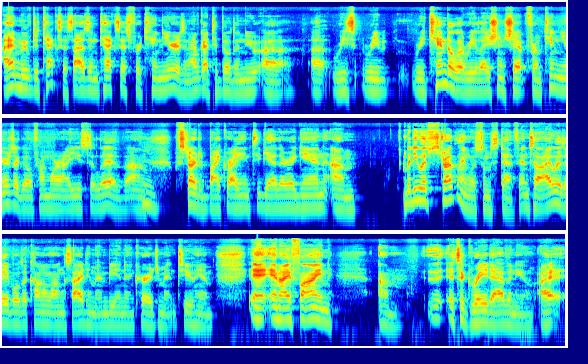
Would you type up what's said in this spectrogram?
i had moved to texas i was in texas for 10 years and i've got to build a new uh, uh, re- re- rekindle a relationship from 10 years ago from where I used to live. Um, We started bike riding together again. Um, but he was struggling with some stuff. And so I was able to come alongside him and be an encouragement to him. And, and I find um, it's a great avenue. I,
